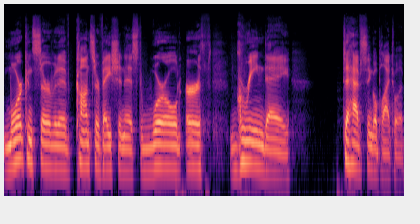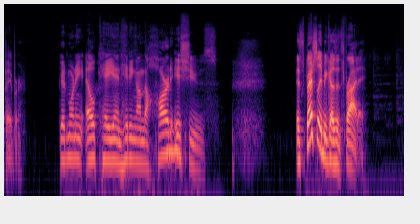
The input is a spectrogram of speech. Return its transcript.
more conservative, conservationist, world, earth, green day to have single ply toilet paper. Good morning, LKN, hitting on the hard Mm-hmm. issues. Especially because it's Friday.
